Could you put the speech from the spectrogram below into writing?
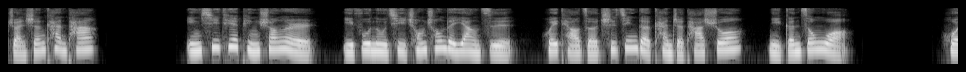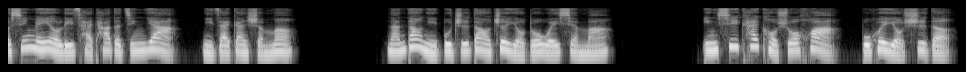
转身看他。银溪贴平双耳，一副怒气冲冲的样子。灰条则吃惊地看着他说：“你跟踪我？”火星没有理睬他的惊讶。“你在干什么？难道你不知道这有多危险吗？”银溪开口说话：“不会有事的。”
